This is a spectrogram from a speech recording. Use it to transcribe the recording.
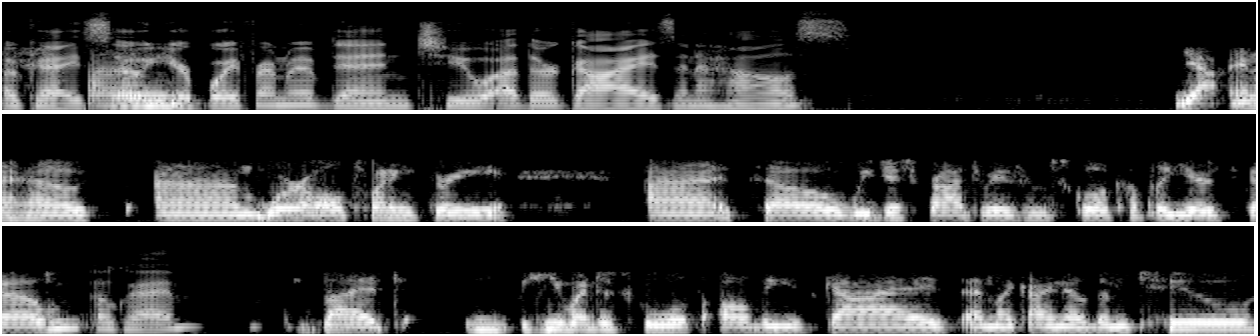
okay. So Um, your boyfriend moved in, two other guys in a house. Yeah, in a house. Um, we're all 23. Uh, so we just graduated from school a couple of years ago. Okay. But he went to school with all these guys, and like I know them too.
